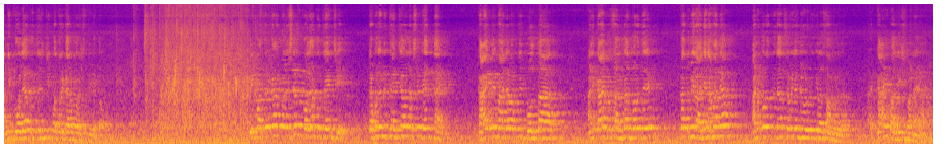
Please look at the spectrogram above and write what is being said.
आणि कोल्या कुत्र्यांची पत्रकार परिषद घेतात ही पत्रकार परिषद कोल्या कुत्र्यांची त्यामुळे मी त्यांच्यावर लक्ष देत नाही. काय ते माझ्या बाबतीत बोलतात आणि काय सांगतात बरं ते? का तुम्ही राजीनामा द्या आणि परत विधानसभेच्या निवडणुकीला सामोरं जा. अरे काय बालिशपणा आहे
